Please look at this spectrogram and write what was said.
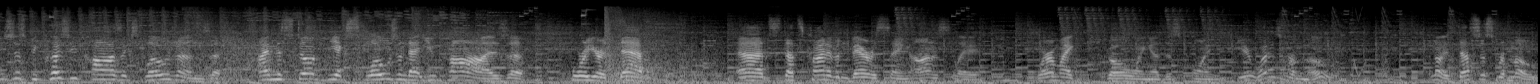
it's just because you cause explosions. I mistook the explosion that you cause for your death. That's that's kind of embarrassing, honestly. Where am I going at this point? Here, what is remote? No, that's just remote.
